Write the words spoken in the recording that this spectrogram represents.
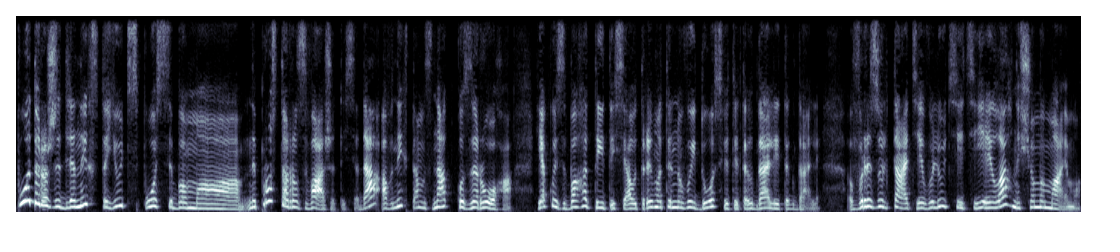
Подорожі для них стають способом не просто розважитися, да, а в них там знак козирога, якось збагатитися, отримати новий досвід і так далі. і так далі. В результаті еволюції цієї лагни, що ми маємо?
